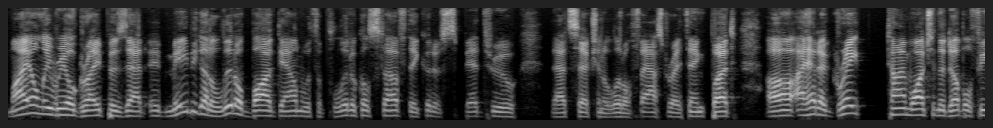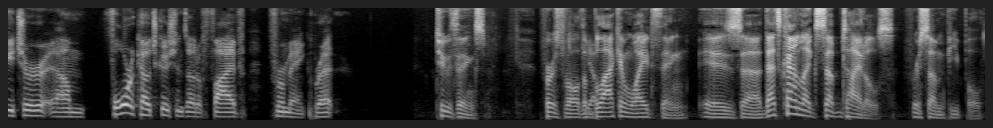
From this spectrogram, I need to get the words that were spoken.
My only real gripe is that it maybe got a little bogged down with the political stuff. They could have sped through that section a little faster, I think. But uh, I had a great time watching the double feature. Um, four couch cushions out of five for Mank. Brett. Two things. First of all, the yep. black and white thing is uh, that's kind of like subtitles for some people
